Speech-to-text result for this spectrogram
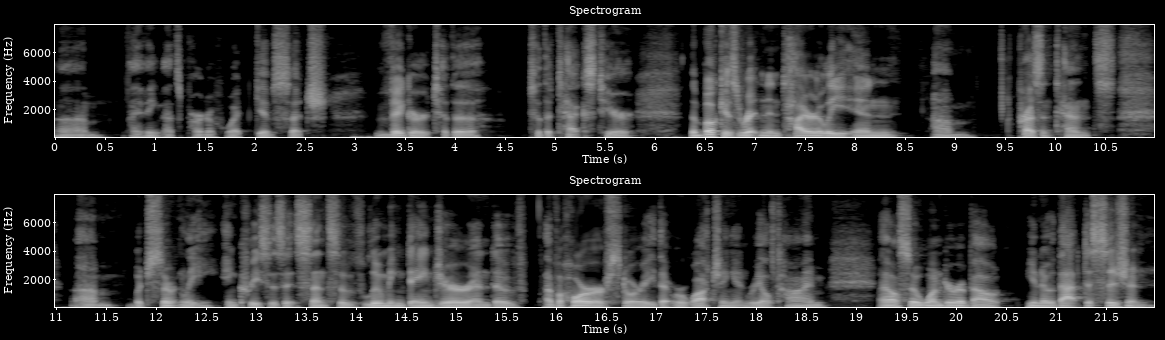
Um, I think that's part of what gives such vigor to the to the text here. The book is written entirely in um, present tense, um, which certainly increases its sense of looming danger and of of a horror story that we're watching in real time. I also wonder about you know that decision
